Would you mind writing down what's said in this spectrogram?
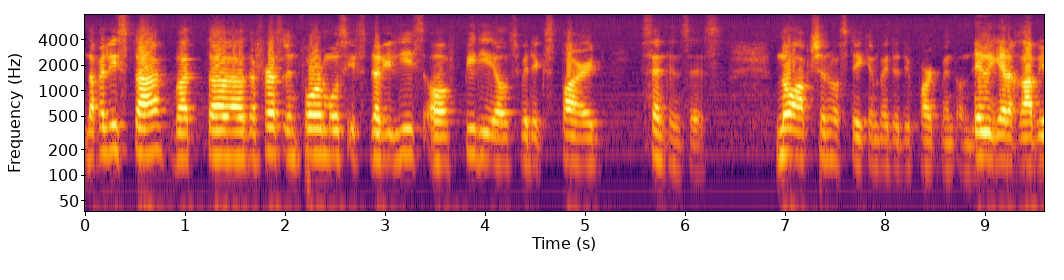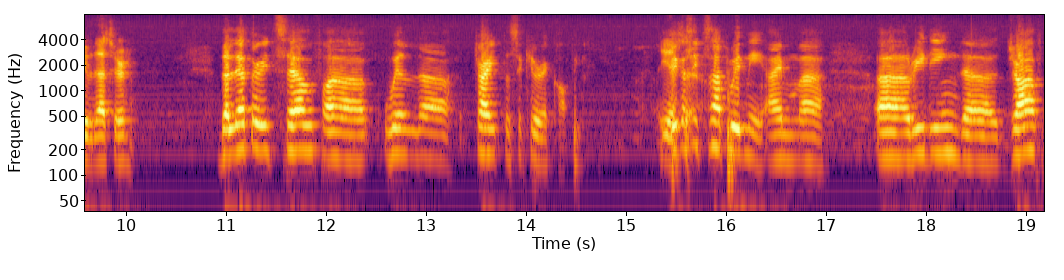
nakalista, but uh, the first and foremost is the release of PDLs with expired sentences. No action was taken by the department on this. we get a copy of that, sir? The letter itself uh, will uh, try to secure a copy. Yes, because sir. it's not with me. I'm uh, uh, reading the draft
